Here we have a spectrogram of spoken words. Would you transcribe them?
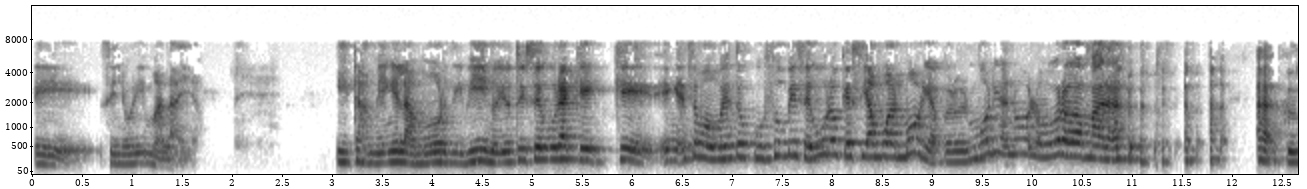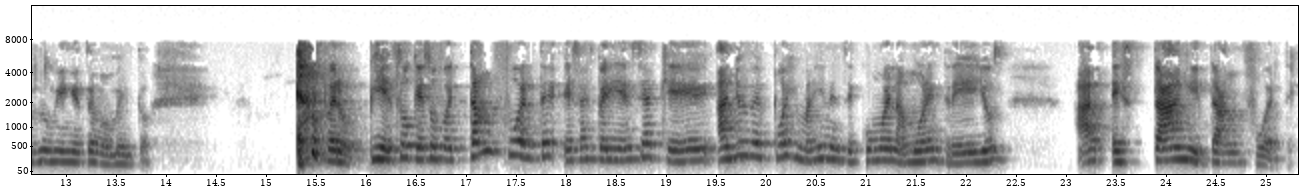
eh, señor Himalaya. Y también el amor divino. Yo estoy segura que, en ese momento Kuzumi seguro que sí amó al Moria, pero el Moria no logró amar a, en ese momento. Pero pienso que eso fue tan fuerte, esa experiencia, que años después, imagínense cómo el amor entre ellos es tan y tan fuerte.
